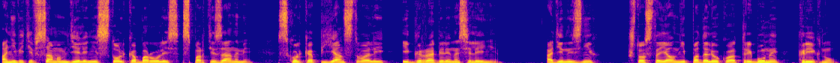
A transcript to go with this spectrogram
Они ведь и в самом деле не столько боролись с партизанами, сколько пьянствовали и грабили население. Один из них, что стоял неподалеку от трибуны, крикнул.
